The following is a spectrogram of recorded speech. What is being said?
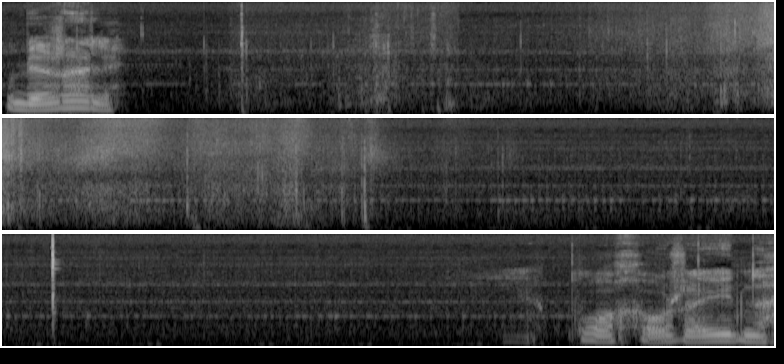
Убежали? Плохо уже видно.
